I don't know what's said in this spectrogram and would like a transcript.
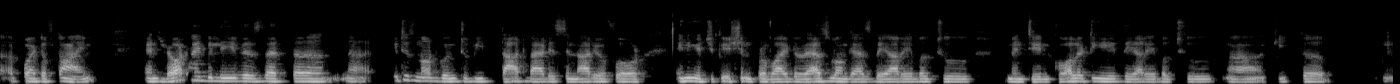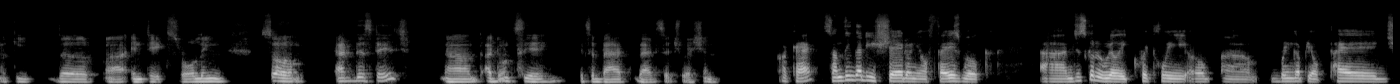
uh, point of time and sure. what i believe is that uh, uh, it is not going to be that bad a scenario for any education provider as long as they are able to maintain quality they are able to uh, keep the uh, keep the uh, intakes rolling. So at this stage uh, i don't see it's a bad bad situation. Okay. Something that you shared on your facebook i'm just going to really quickly uh, bring up your page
